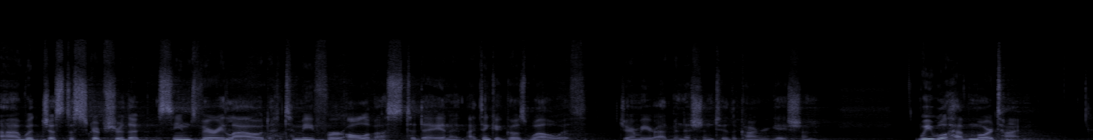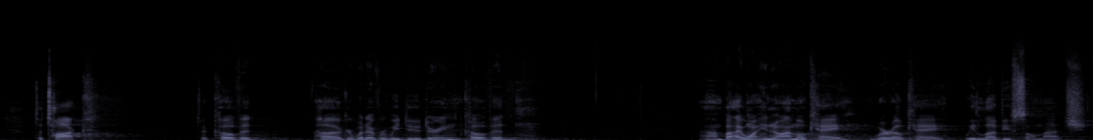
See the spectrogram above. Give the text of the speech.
uh, with just a scripture that seems very loud to me for all of us today, and it, I think it goes well with Jeremy, your admonition to the congregation. We will have more time to talk, to COVID hug, or whatever we do during COVID. Um, but I want you to know I'm okay. We're okay. We love you so much.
